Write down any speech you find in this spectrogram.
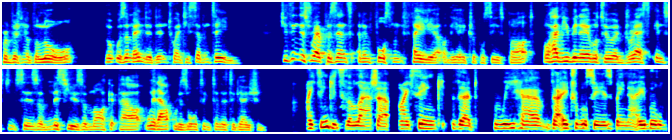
provision of the law that was amended in 2017. Do you think this represents an enforcement failure on the ACCC's part, or have you been able to address instances of misuse of market power without resorting to litigation? I think it's the latter. I think that we have, the ACCC has been able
